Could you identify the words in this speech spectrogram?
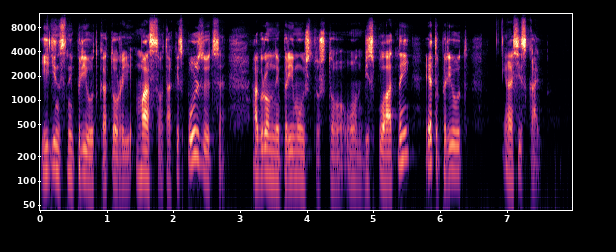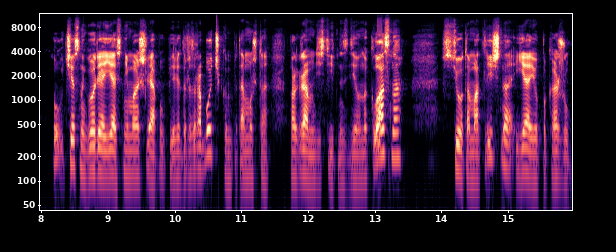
единственный привод, который массово так используется, огромное преимущество, что он бесплатный, это привод Сискальп. Э, ну, честно говоря, я снимаю шляпу перед разработчиками, потому что программа действительно сделана классно, все там отлично, я ее покажу,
